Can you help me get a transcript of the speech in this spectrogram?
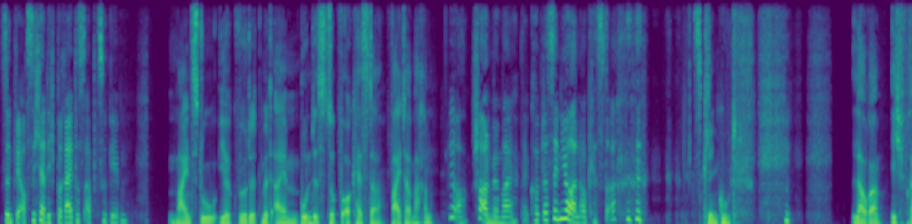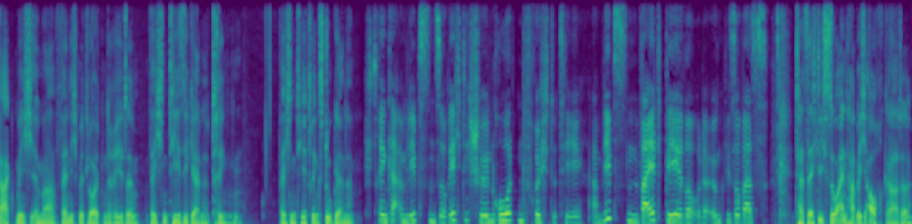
sind wir auch sicherlich bereit, das abzugeben. Meinst du, ihr würdet mit einem Bundeszupforchester weitermachen? Ja, schauen wir mal. Da kommt das Seniorenorchester. Das klingt gut. Laura, ich frag mich immer, wenn ich mit Leuten rede, welchen Tee sie gerne trinken. Welchen Tee trinkst du gerne? Ich trinke am liebsten so richtig schön roten Früchtetee. Am liebsten Waldbeere oder irgendwie sowas. Tatsächlich, so einen habe ich auch gerade.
